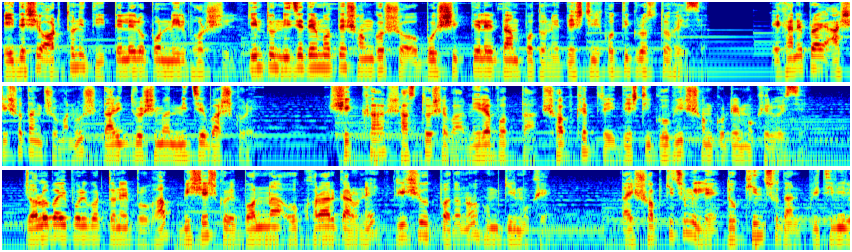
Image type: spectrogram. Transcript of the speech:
এই দেশে অর্থনীতি তেলের ওপর নির্ভরশীল, কিন্তু নিজেদের মধ্যে সংঘর্ষ ও বৈশ্বিক তেলের দাম পতনে দেশটি ক্ষতিগ্রস্ত হয়েছে। এখানে প্রায় আশি শতাংশ মানুষ দারিদ্র সীমার নিচে বাস করে। শিক্ষা, স্বাস্থ্যসেবা, নিরাপত্তা সব ক্ষেত্রেই দেশটি গভীর সংকটের মুখে রয়েছে। জলবায়ু পরিবর্তনের প্রভাব, বিশেষ করে বন্যা ও খরার কারণে কৃষি উৎপাদনও হুমকির মুখে। তাই সবকিছু মিলে দক্ষিণ সুদান পৃথিবীর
